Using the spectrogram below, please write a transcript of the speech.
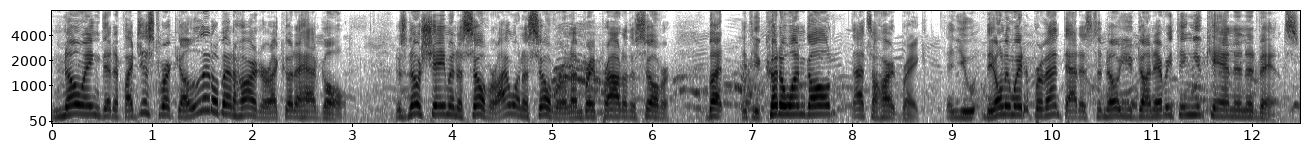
knowing that if I just worked a little bit harder, I could have had gold. There's no shame in a silver. I won a silver, and I'm very proud of the silver. But if you could have won gold, that's a heartbreak. And you, the only way to prevent that is to know you've done everything you can in advance.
